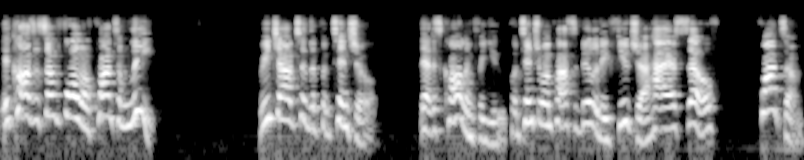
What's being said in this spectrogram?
It causes some form of quantum leap. Reach out to the potential that is calling for you. Potential and possibility, future, higher self, quantum.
